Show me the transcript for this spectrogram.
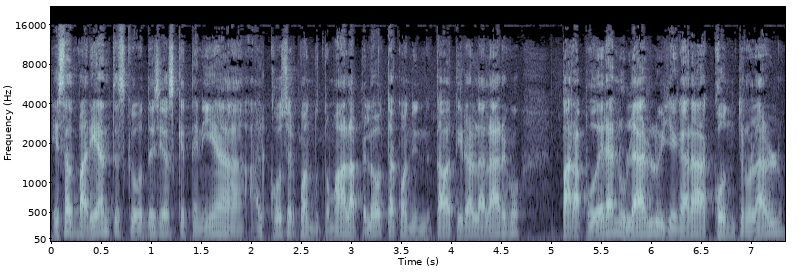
esas variantes que vos decías que tenía Alcócer cuando tomaba la pelota, cuando intentaba tirarla largo, para poder anularlo y llegar a controlarlo.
